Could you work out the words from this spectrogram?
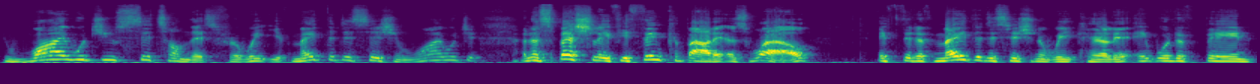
Why would you sit on this for a week? You've made the decision. Why would you? And especially if you think about it as well, if they'd have made the decision a week earlier, it would have been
